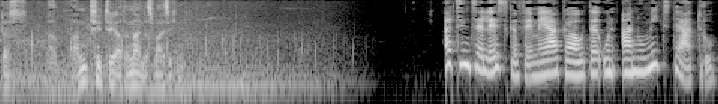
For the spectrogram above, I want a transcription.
Das Avanti-Theater, nein, das weiß ich nicht. Ați înțeles că femeia caută un anumit teatru.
